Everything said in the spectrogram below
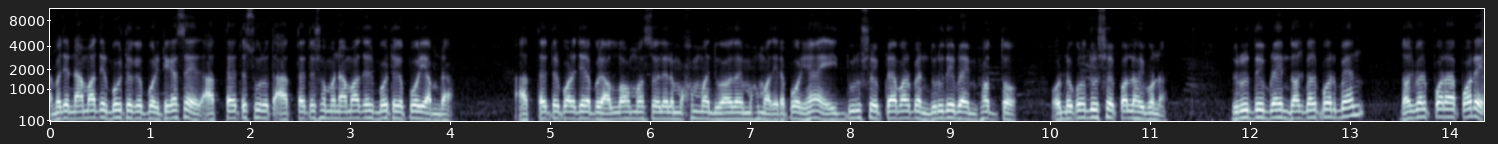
আমরা যে নামাজের বৈঠকে পড়ি, ঠিক আছে? আত্মায়ত সুরত আত্মায়তের সময় নামাজের বৈঠকে পড়ি আমরা। আত্মায়তের পরে যেটা পড়ি আল্লাহ সাল্লাহ মোহাম্মদ ওয়ালাই মোহাম্মদ, এটা পড়ি হ্যাঁ? এই দুরুদ শরীফটা পারবেন? দুরুদ ইব্রাহিম, সত্য। অন্য কোনো শরীফ পড়লে হইব না। দুরুদ ইব্রাহিম দশবার পড়বেন। দশবার পড়ার পরে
